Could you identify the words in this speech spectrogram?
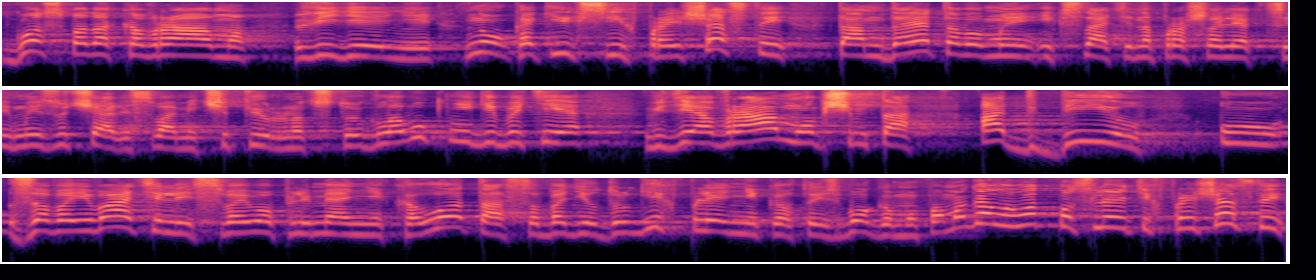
Господа к Аврааму в видении. Ну, каких сих происшествий? Там до этого мы, и, кстати, на прошлой лекции мы изучали с вами 14 главу книги Бытия, где Авраам, в общем-то, отбил у завоевателей своего племянника Лота, освободил других пленников, то есть Бог ему помогал. И вот после этих происшествий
